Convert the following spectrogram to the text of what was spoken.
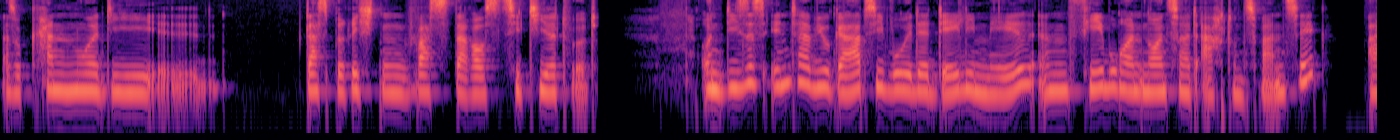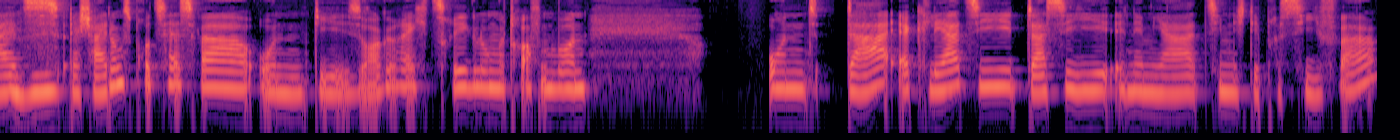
also kann nur die das berichten, was daraus zitiert wird. Und dieses Interview gab sie wohl der Daily Mail im Februar 1928, als mhm. der Scheidungsprozess war und die Sorgerechtsregelungen getroffen wurden. Und da erklärt sie, dass sie in dem Jahr ziemlich depressiv war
